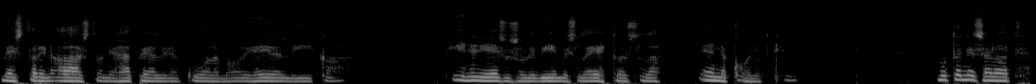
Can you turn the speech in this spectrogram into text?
Mestarin alaston ja häpeällinen kuolema oli heille liikaa. Niiden Jeesus oli viimeisellä ehtoisella ennakoinutkin. Mutta ne sanat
